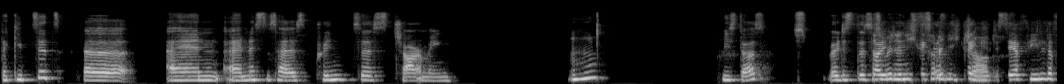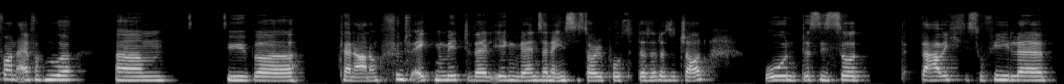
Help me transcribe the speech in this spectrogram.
Da gibt es jetzt äh, ein, eines, das heißt Princess Charming. Mhm. Wie ist das? Weil das, das, Das habe hab ich ich, nicht- das ich nicht sehr viel davon einfach nur ähm, über, keine Ahnung, fünf Ecken mit, weil irgendwer in seiner Insta-Story postet, dass er das jetzt schaut. Und das ist so, da habe ich so viele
